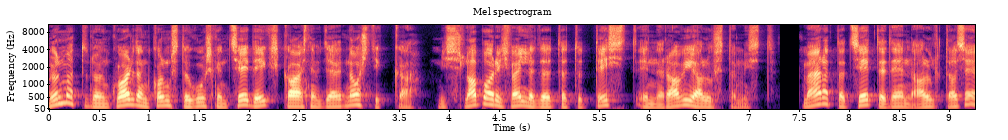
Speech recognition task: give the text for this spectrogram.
hõlmatud on Guardant kolmsada kuuskümmend CDX kaasnev diagnostika, mis laboris välja töötatud test enne ravi alustamist, määrata CTDNA algtase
